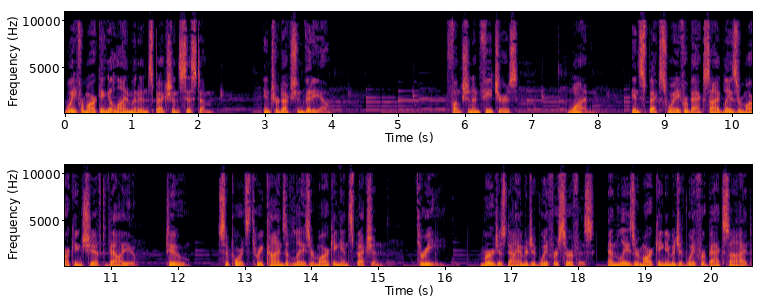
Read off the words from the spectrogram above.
Wafer Marking Alignment Inspection System. Introduction Video. Function and Features 1. Inspects wafer backside laser marking shift value. 2. Supports three kinds of laser marking inspection. 3. Merges die image of wafer surface, and laser marking image of wafer backside.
